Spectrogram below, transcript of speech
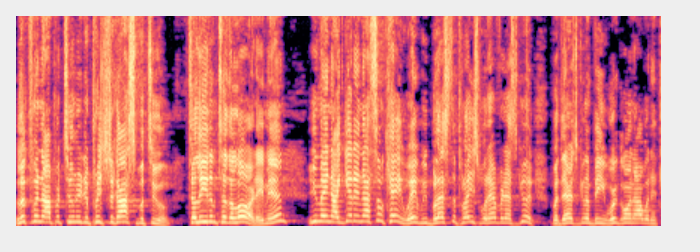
Look for an opportunity to preach the gospel to them, to lead them to the Lord. Amen. You may not get it, and that's okay. Wait, we bless the place, whatever, that's good. But there's going to be, we're going out with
